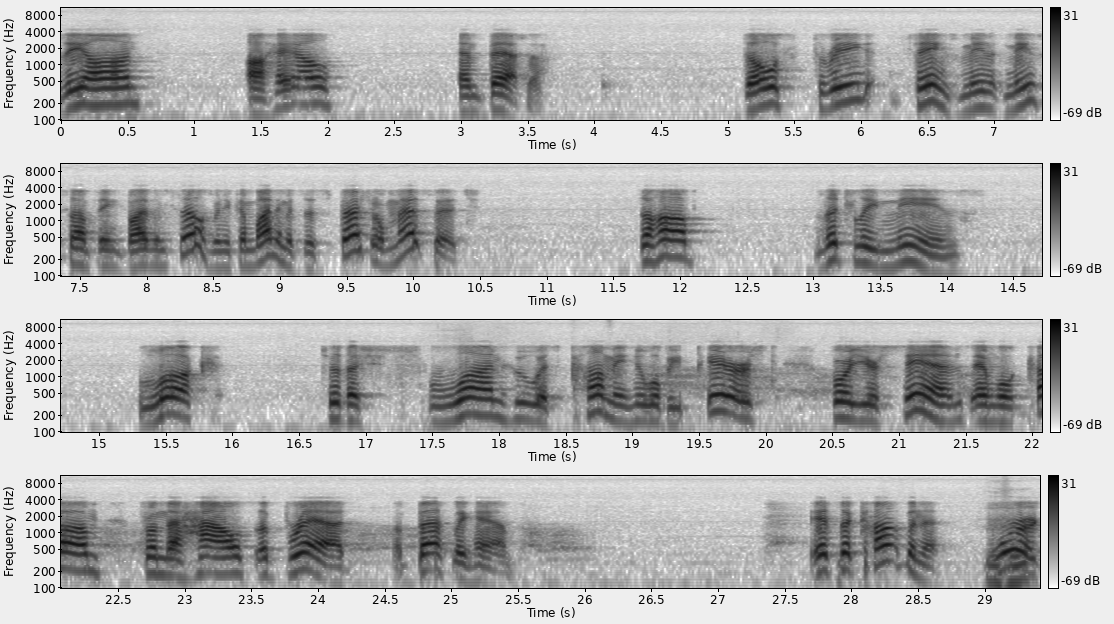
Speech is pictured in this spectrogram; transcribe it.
Zion, Ahel, and Beta. Those three things mean, mean something by themselves. When you combine them, it's a special message. Zahab literally means look to the one who is coming, who will be pierced for your sins and will come from the house of bread of Bethlehem. It's a covenant mm-hmm. word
